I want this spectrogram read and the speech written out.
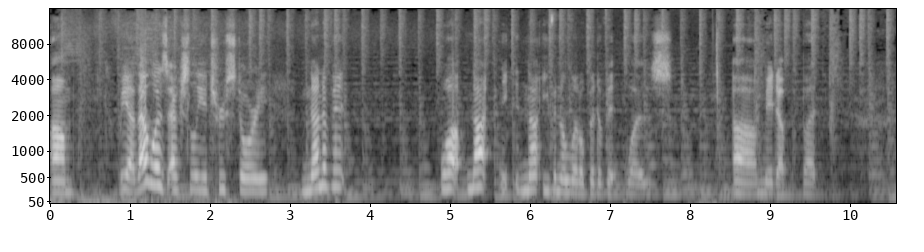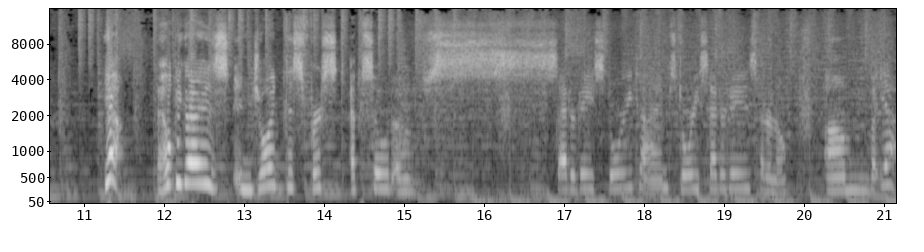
Um, but yeah, that was actually a true story. None of it, well, not not even a little bit of it was uh, made up. But yeah, I hope you guys enjoyed this first episode of Saturday Story Time, Story Saturdays. I don't know. Um, but yeah,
